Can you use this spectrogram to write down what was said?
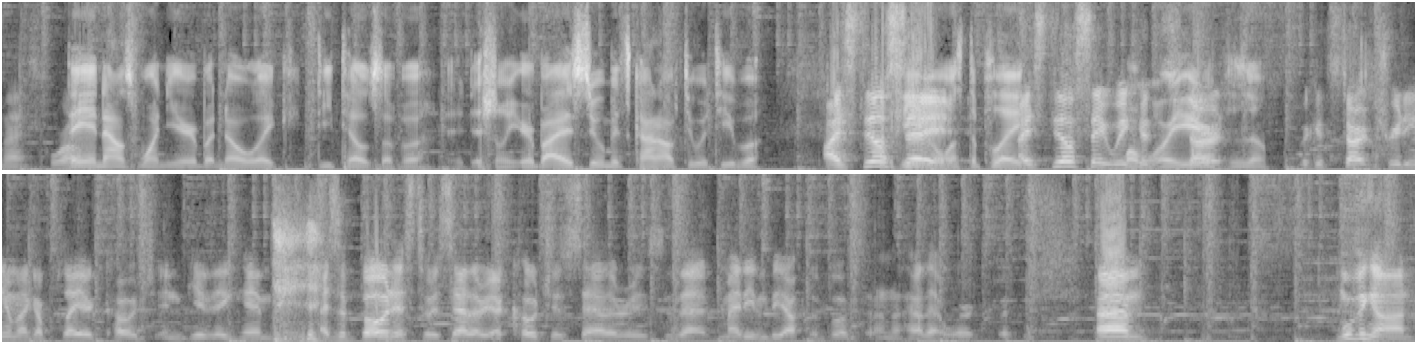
nice. Well, they announced one year, but no like details of a, an additional year. But I assume it's kind of up to Atiba I still say. wants to play. I still say we could year. start. So. We could start treating him like a player coach and giving him, as a bonus to his salary, a coach's salary. So that might even be off the books. I don't know how that works, but um, moving on.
